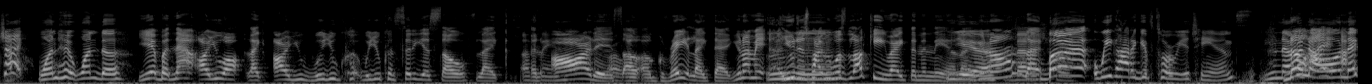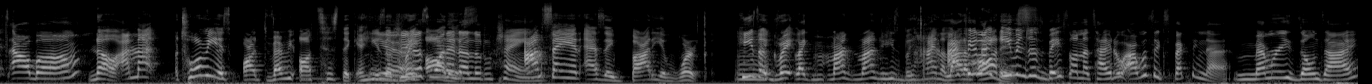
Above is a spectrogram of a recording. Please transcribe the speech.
check. One hit wonder. Yeah, but now are you all- like are you will you will you consider yourself like A an fan? artist, Oh. a, a great like that? You know what I mean? You just probably mm-hmm. was lucky right then and there. Like, you Yeah. know, That like is But we gotta give Tory a chance. You never No, know. I- I- Next album. no, I'm not. Tory is art very artistic and he's Yeah. a She great just artist. wanted a little change. I'm saying as a body of work, he's a mm-hmm. great like mind, mind you, he's behind a lot of I feel of like artists. even just based on the title, I was expecting that. Memories don't die.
